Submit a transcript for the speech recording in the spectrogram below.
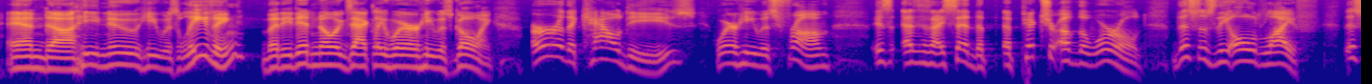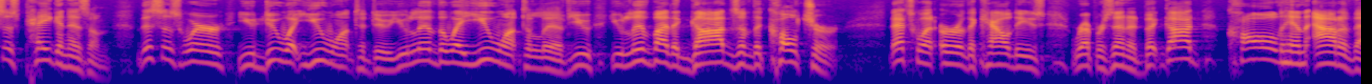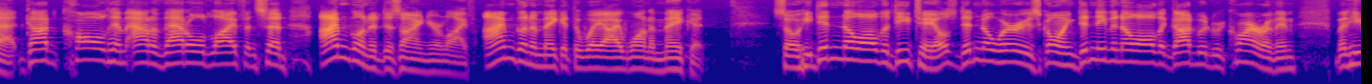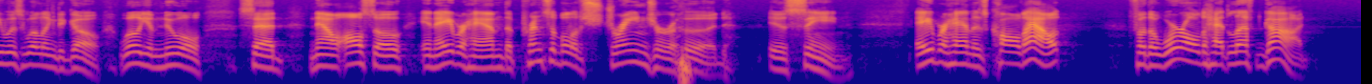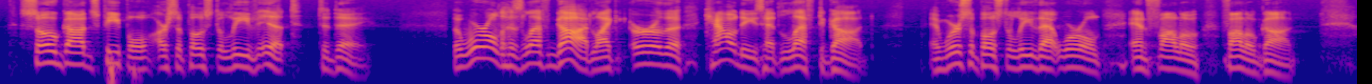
And uh, he knew he was leaving, but he didn't know exactly where he was going. Ur the Chaldees, where he was from, is, as I said, the, a picture of the world. This is the old life. This is paganism. This is where you do what you want to do. You live the way you want to live. You, you live by the gods of the culture. That's what Ur of the Chaldees represented. But God called him out of that. God called him out of that old life and said, I'm going to design your life. I'm going to make it the way I want to make it. So he didn't know all the details, didn't know where he was going, didn't even know all that God would require of him, but he was willing to go. William Newell said, Now also in Abraham, the principle of strangerhood is seen. Abraham is called out, for the world had left God. So God's people are supposed to leave it today. The world has left God like Ur the Chaldees had left God. And we're supposed to leave that world and follow, follow God.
